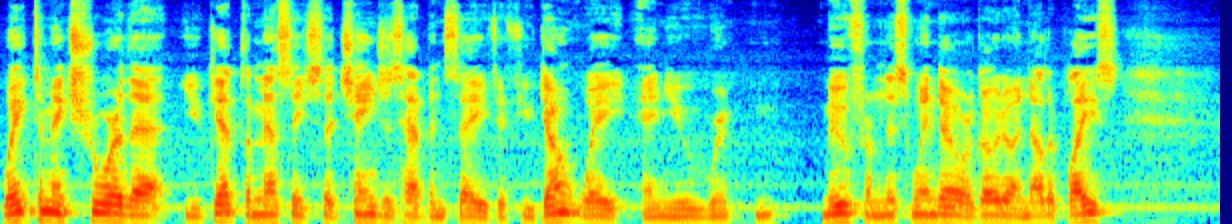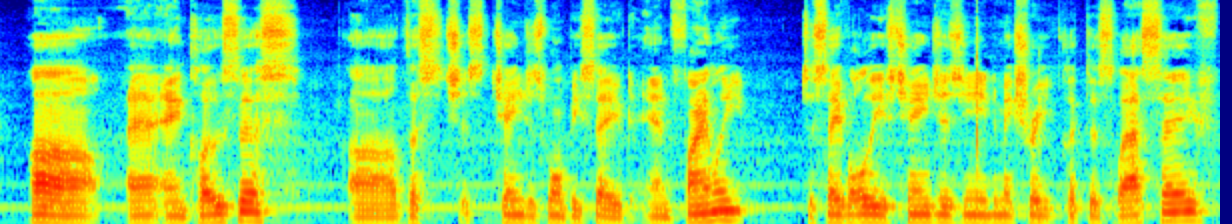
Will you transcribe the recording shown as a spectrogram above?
wait to make sure that you get the message that changes have been saved. If you don't wait and you move from this window or go to another place uh, and, and, close this, uh, the changes won't be saved. And finally, to save all these changes, you need to make sure you click this last save.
